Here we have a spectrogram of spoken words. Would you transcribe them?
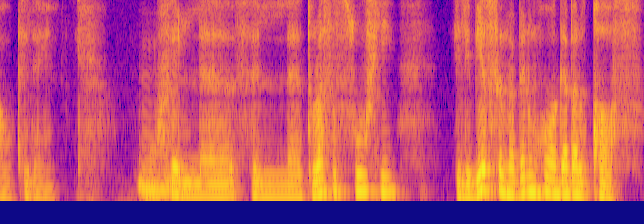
أو كده يعني. وفي في التراث الصوفي اللي بيفصل ما بينهم هو جبل قاف.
